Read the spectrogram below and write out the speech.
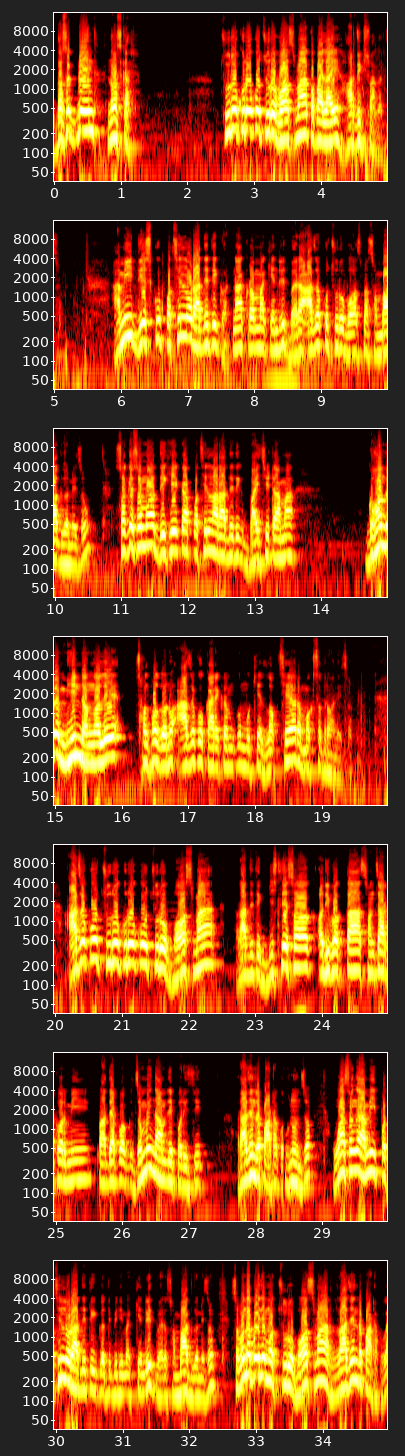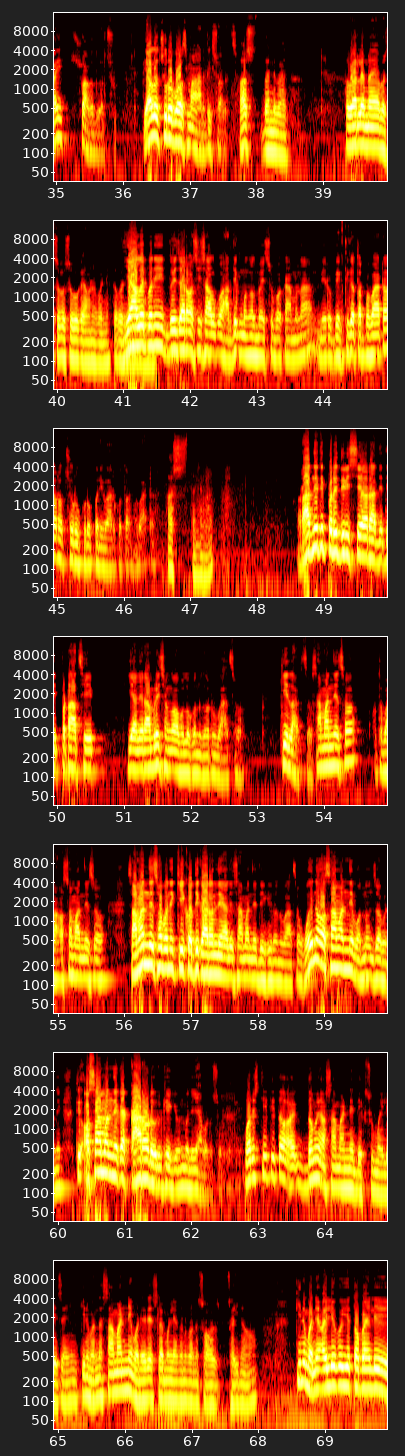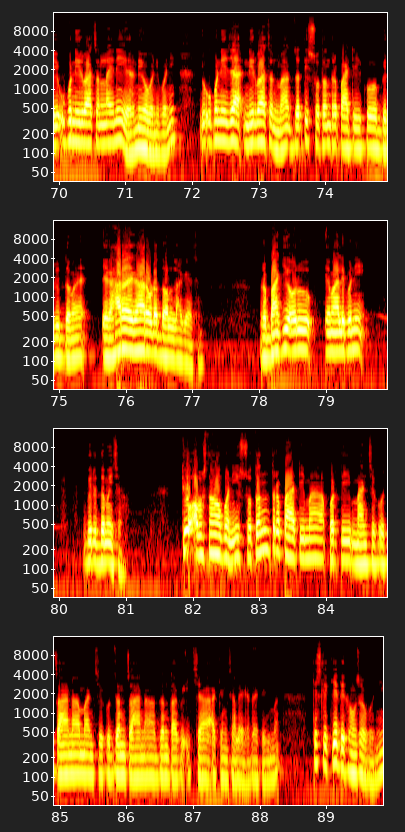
दर्शकवृन्द नमस्कार। चुरो कुरोको चुरो बहसमा तपाईँलाई हार्दिक स्वागत छ। हामी देशको पछिल्लो राजनीतिक घटनाक्रममा केन्द्रित भएर आजको चुरो बहसमा संवाद गर्नेछौँ। सकेसम्म देखिएका पछिल्ला राजनीतिक बाइसिटामा गहन र मिहिन ढङ्गले छलफल गर्नु आजको कार्यक्रमको मुख्य लक्ष्य र मकसद रहनेछ। आजको चुरो कुरोको चुरो बहसमा राजनीतिक विश्लेषक अधिवक्ता सञ्चारकर्मी प्राध्यापक जम्मै नामले परिचित राजेन्द्र पाठक हुनुहुन्छ। उहाँसँग हामी पछिल्लो राजनीतिक गतिविधिमा केन्द्रित भएर संवाद गर्नेछौँ। सबभन्दा पहिले म चुरो बहसमा राजेन्द्र पाठकलाई स्वागत गर्छु। यहाँलाई चुरो बहसमा हार्दिक स्वागत छ। हस् धन्यवाद। तपाईँहरूलाई नयाँ वर्षको शुभकामना पनि तपाईँ। यहाँलाई पनि दुई हजार अस्सी सालको हार्दिक मङ्गलमय शुभकामना मेरो व्यक्तिगत तर्फबाट र चुरो कुरो परिवारको तर्फबाट। हस् धन्यवाद। राजनीतिक परिदृश्य राजनीतिक पटाक्षेप यहाँले राम्रैसँग अवलोकन गर्नुभएको छ। के लाग्छ? सामान्य छ अथवा असामान्य छ? सामान्य छ भने के कति कारणले यहाँले सामान्य देखिरहनु भएको छ? होइन असामान्य भन्नुहुन्छ भने त्यो असामान्यका कारणहरू के के हुन् मैले यहाँबाट गरेँ परिस्थिति त एकदमै असामान्य देख्छु मैले चाहिँ किन भन्दा सामान्य भनेर यसलाई मूल्याङ्कन गर्न सहज छैन। किनभने अहिलेको यो तपाईँले उपनिर्वाचनलाई नै हेर्ने हो भने पनि यो उपनिर्जा निर्वाचनमा जति स्वतन्त्र पार्टीको विरुद्धमा एघार एघारवटा दल लागेका छन् र बाँकी अरू एमाले पनि विरुद्धमै छ। त्यो अवस्थामा पनि स्वतन्त्र पार्टीमा प्रति मान्छेको चाहना मान्छेको जनचाहना जनताको इच्छा आकाङ्क्षालाई हेर्दाखेरिमा त्यसले के देखाउँछ भने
